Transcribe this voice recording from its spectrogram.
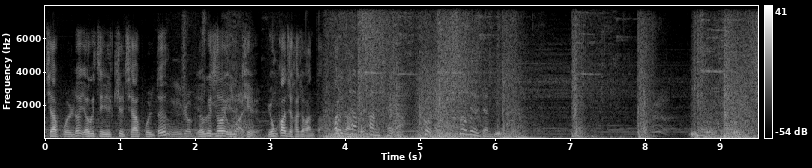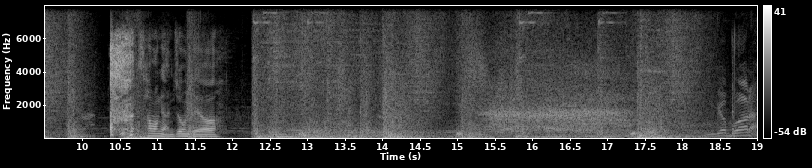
제압 골드, 여기서 1킬 제압 골드, 여기서 준비 1킬, 완료. 용까지 가져간다. 빨리 포탑 가는데. 상태가 곧 소멸됩니다. 상황이 안 좋은데요. 보아라.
